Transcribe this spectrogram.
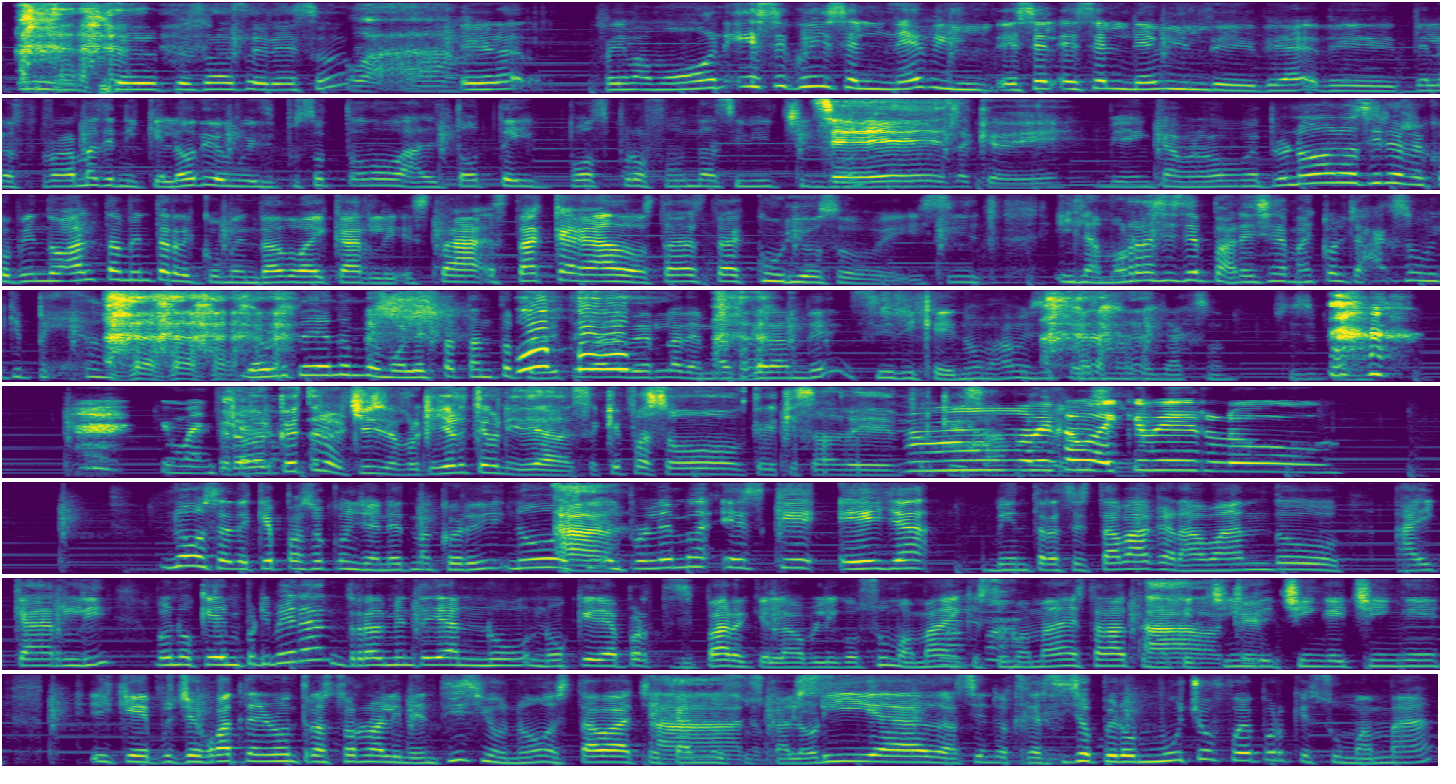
Cuando empezó a hacer eso, ¡Wow! era re mamón. Ese güey es el Neville, es el, es el Neville de, de, de- de los programas de Nickelodeon, güey. Se puso todo altote y post profunda, así bien chingón. Sí, es lo que vi. Bien cabrón, güey. Pero no, no, sí les recomiendo, altamente recomendado a iCarly. Está, está cagado, está, está curioso, güey. Y, sí, y la morra sí se parece a Michael Jackson, güey, qué pedo. Y ahorita ya no me molesta tanto, pero ahorita ya de verla de más grande, sí dije, no mames, sí se parece a Michael Jackson. Sí se parece. Qué Pero a ver, cuéntanos el chisme, porque yo no tengo ni idea. O sea, ¿qué pasó? ¿Qué, qué sabe? ¿Por qué No, déjame, hay que verlo. No, o sea, ¿de qué pasó con Janet McCurdy? No, es que Ah. el problema es que ella, mientras estaba grabando iCarly, bueno, que en primera realmente ella no, no quería participar, que la obligó su mamá y que su mamá estaba como Ah, que chingue, chingue, chingue y que pues llegó a tener un trastorno alimenticio, ¿no? Estaba checando Ah, sus no, calorías, haciendo ejercicio, pero mucho fue porque su mamá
